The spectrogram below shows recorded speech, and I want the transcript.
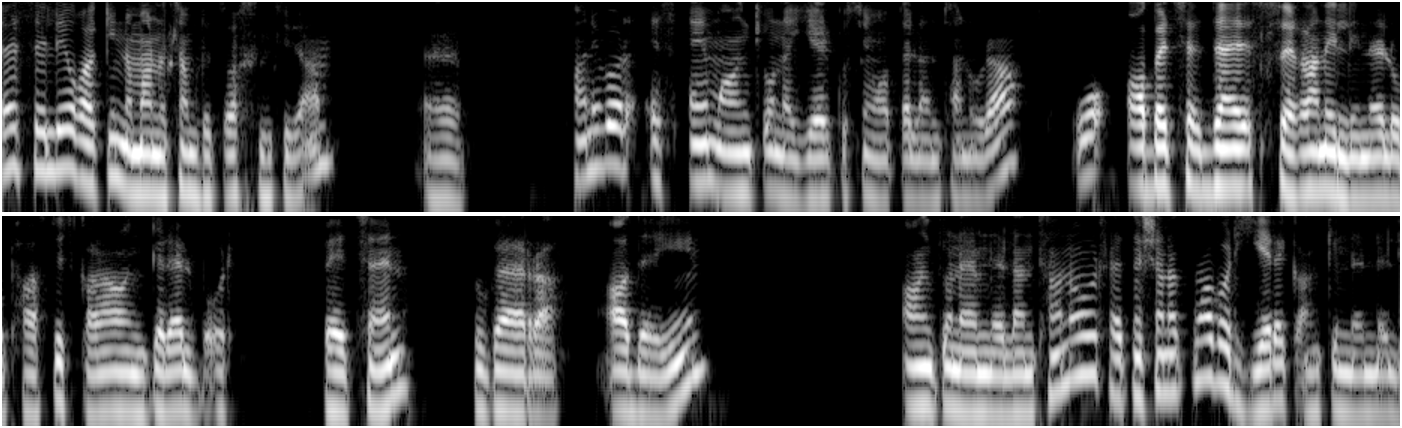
Ես էլի ուղակի նմանությամբ լուծող խնդիր է Քանի որ այս M անկյունը երկուսի մոտ էլ ընդհանուր է ու ABCD սեղանի լինելու փաստից կարող ենք գրել, որ BC-ն զուգահեռ է AD-ին, անկյուն M-ն էլ ընդհանուր, այդ նշանակում է, որ 3 անկյուններն էլ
